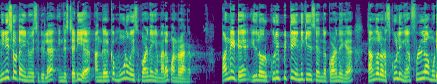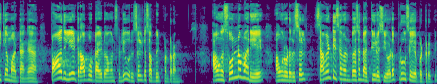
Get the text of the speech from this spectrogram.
மினிசோட்டா யூனிவர்சிட்டியில் இந்த ஸ்டடியை அங்கே இருக்க மூணு வயசு குழந்தைங்க மேலே பண்ணுறாங்க பண்ணிவிட்டு இதில் ஒரு குறிப்பிட்ட எண்ணிக்கையை சேர்ந்த குழந்தைங்க தங்களோட ஸ்கூலிங்கை ஃபுல்லாக முடிக்க மாட்டாங்க. பாதிலேயே ட்ராப் அவுட் ஆகிடுவாங்கன்னு சொல்லி ஒரு ரிசல்ட்டை சப்மிட் பண்ணுறாங்க அவங்க சொன்ன மாதிரியே அவங்களோட ரிசல்ட் செவன்ட்டி செவன் பர்சன்ட் அக்யூரஸியோட ப்ரூவ் செய்யப்பட்டிருக்கு.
